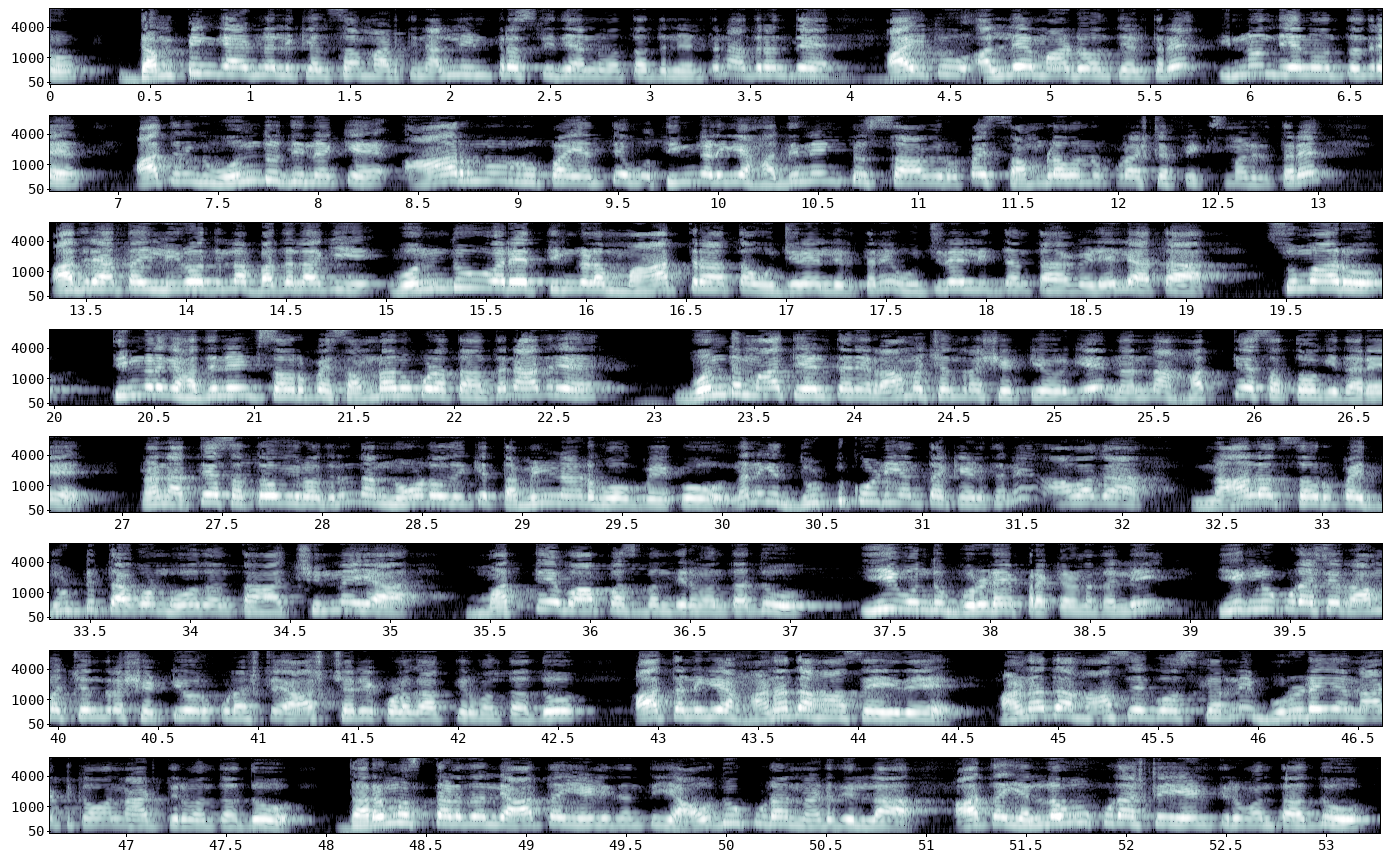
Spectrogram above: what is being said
ಡಂಪಿಂಗ್ ಯಾರ್ಡ್ನಲ್ಲಿ ಕೆಲಸ ಮಾಡ್ತೀನಿ. ಅಲ್ಲಿ ಇಂಟ್ರೆಸ್ಟ್ ಇದೆ ಅನ್ನುವಂಥದ್ದನ್ನ ಹೇಳ್ತಾನೆ. ಅದರಂತೆ ಆಯ್ತು, ಅಲ್ಲೇ ಮಾಡು ಅಂತ ಹೇಳ್ತಾರೆ. ಇನ್ನೊಂದು ಏನು ಅಂತಂದ್ರೆ ಆತನಿಗೆ ಒಂದು ದಿನಕ್ಕೆ ಆರ್ನೂರು ರೂಪಾಯಿ ಅಂತೆ ತಿಂಗಳಿಗೆ ಹದಿನೆಂಟು ಸಾವಿರ ರೂಪಾಯಿ ಸಂಬಳವನ್ನು ಕೂಡ ಅಷ್ಟೇ ಫಿಕ್ಸ್ ಮಾಡಿರ್ತಾರೆ. ಆದ್ರೆ ಆತ ಇಲ್ಲಿ ಇರೋದಿಲ್ಲ ಬದಲಾಗಿ ಒಂದೂವರೆ ತಿಂಗಳ ಮಾತ್ರ ಆತ ಉಜ್ರೆಯಲ್ಲಿ ಇರ್ತಾನೆ ಉಜ್ರೆಯಲ್ಲಿ ಇದ್ದಂತಹ ವೇಳೆಯಲ್ಲಿ ಆತ ಸುಮಾರು ತಿಂಗಳಿಗೆ ಹದಿನೆಂಟು ಸಾವಿರ ರೂಪಾಯಿ ಸಂಬಳನೂ ಕೂಡ ತಾಂತಾನೆ. ಆದ್ರೆ ಒಂದು ಮಾತು ಹೇಳ್ತಾನೆ ರಾಮಚಂದ್ರ ಶೆಟ್ಟಿ ಅವರಿಗೆ, ನನ್ನ ಹತ್ಯೆ ಸತ್ತೋಗಿದ್ದಾರೆ. ನನ್ನ ಅತ್ತೆ ಸತ್ತೋಗಿರೋದ್ರಿಂದ ನಾನು ನೋಡೋದಕ್ಕೆ ತಮಿಳ್ನಾಡಿಗೆ ಹೋಗ್ಬೇಕು. ನನಗೆ ದುಡ್ಡು ಕೊಡಿ ಅಂತ ಕೇಳ್ತಾನೆ. ಆವಾಗ ನಾಲ್ಕು ಸಾವಿರ ರೂಪಾಯಿ ದುಡ್ಡು ತಗೊಂಡು ಹೋದಂತಹ ಚಿನ್ನಯ್ಯ ಮತ್ತೆ ವಾಪಸ್ ಬಂದಿರುವಂತದ್ದು ಈ ಒಂದು ಬುರುಡೆ ಪ್ರಕರಣದಲ್ಲಿ ಈಗಲೂ ಕೂಡ ಅಷ್ಟೇ ರಾಮಚಂದ್ರ ಶೆಟ್ಟಿ ಅವರು ಕೂಡ ಅಷ್ಟೇ ಆಶ್ಚರ್ಯಕ್ಕೊಳಗಾಗ್ತಿರುವಂತದ್ದು ಆತನಿಗೆ ಹಣದ ಆಸೆ ಇದೆ. ಹಣದ ಆಸೆಗೋಸ್ಕರನೇ ಬುರುಡೆಯ ನಾಟಕವನ್ನು ಆಡ್ತಿರುವಂತದ್ದು ಧರ್ಮಸ್ಥಳದಲ್ಲಿ ಆತ ಹೇಳಿದಂತೆ ಯಾವುದೂ ಕೂಡ ನಡೆದಿಲ್ಲ. ಆತ ಎಲ್ಲವೂ ಕೂಡ ಅಷ್ಟೇ ಹೇಳ್ತಿರುವಂತಹದ್ದು.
